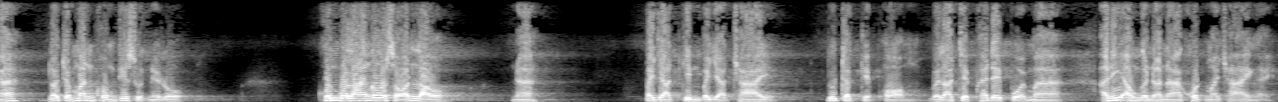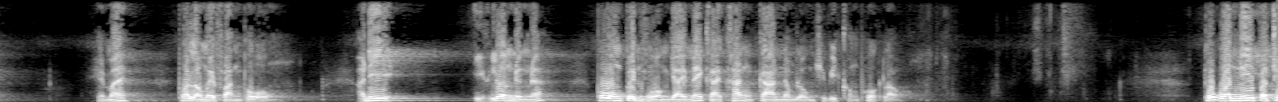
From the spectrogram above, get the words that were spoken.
นะ เราจะมั่นคงที่สุดในโลก คนโบราณก็สอนเรานะ ประหยัดกินประหยัดใช้ รู้จักเก็บออม เวลาเจ็บแค่ได้ป่วยมา อันนี้เอาเงินอนาคตมาใช้ไง เห็นไหมเพราะเราไม่ฟังพระองค์ อันนี้อีกเรื่องหนึ่งนะ พระองค์เป็นห่วงใยแม้กระทั่งการดำรงชีวิตของพวกเรา ทุกวันนี้ประเท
